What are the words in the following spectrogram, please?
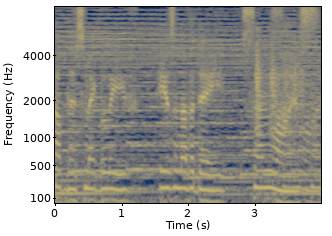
stop this make believe. Here's another day, sunrise.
